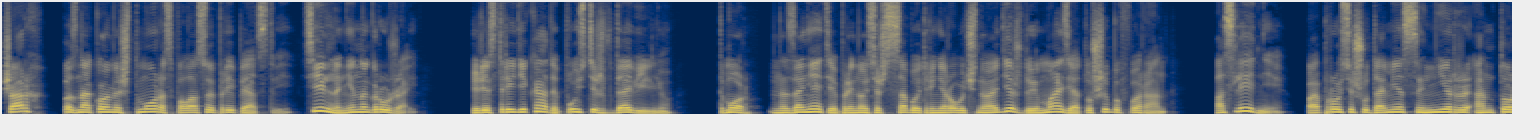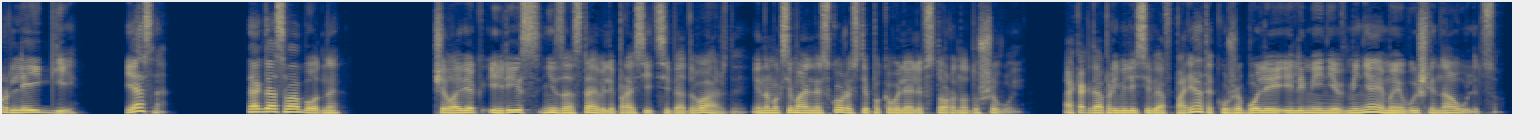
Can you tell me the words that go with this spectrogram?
Шарх, познакомишь Тмора с полосой препятствий. Сильно не нагружай. Через три декады пустишь в давильню. Тмор, на занятия приносишь с собой тренировочную одежду и мази от ушибов и ран. Последние попросишь у Домессы Нирры Антор Лейги. Ясно? Тогда свободны. Человек и Рис не заставили просить себя дважды и на максимальной скорости поковыляли в сторону душевой. А когда привели себя в порядок, уже более или менее вменяемые вышли на улицу.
